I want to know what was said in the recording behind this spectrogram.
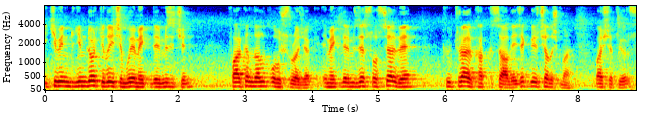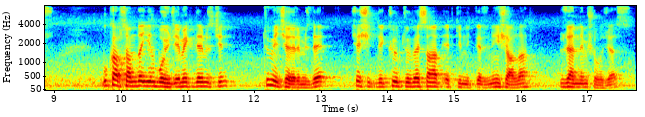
2024 yılı için bu emeklilerimiz için farkındalık oluşturacak, emeklilerimize sosyal ve kültürel katkı sağlayacak bir çalışma başlatıyoruz. Bu kapsamda yıl boyunca emeklilerimiz için tüm ilçelerimizde çeşitli kültür ve sanat etkinliklerini inşallah düzenlemiş olacağız.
